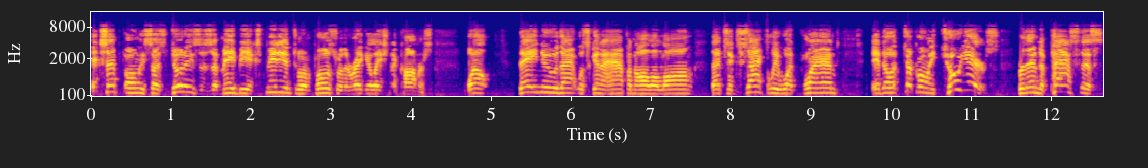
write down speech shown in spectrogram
except only such duties as it may be expedient to impose for the regulation of commerce. Well, they knew that was going to happen all along. That's exactly what planned. It, it took only two years for them to pass this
